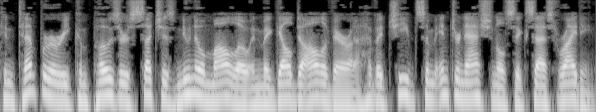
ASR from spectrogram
contemporary composers such as Nuno Malo and Miguel de Oliveira have achieved some international success writing.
